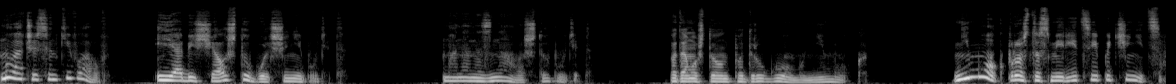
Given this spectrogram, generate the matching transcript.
Младший сын кивал и обещал, что больше не будет. Манана знала, что будет, потому что он по-другому не мог. Не мог просто смириться и подчиниться.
